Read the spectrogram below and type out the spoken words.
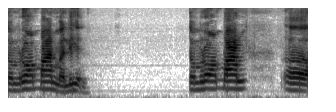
តម្រាំបានមួយលានតម្រាំបានអឺ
